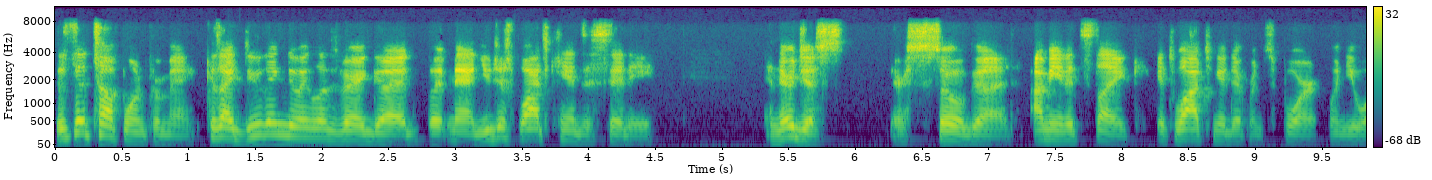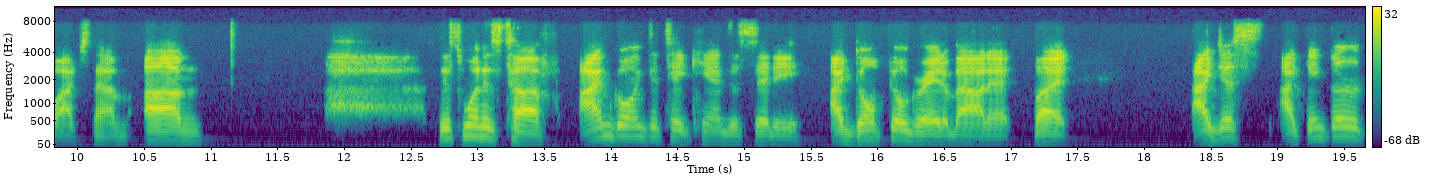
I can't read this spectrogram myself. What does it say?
This is a tough one for me because I do think New England's very good, but man, you just watch Kansas City, and they're just they're so good. I mean, it's like it's watching a different sport when you watch them. Um, this one is tough. I'm going to take Kansas City. I don't feel great about it, but I just I think they're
